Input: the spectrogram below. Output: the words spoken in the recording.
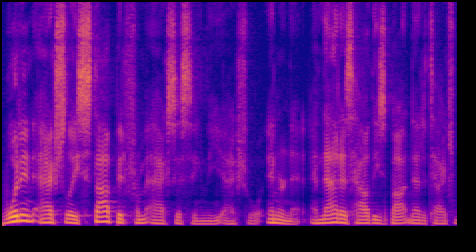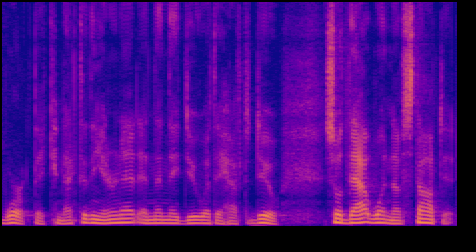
wouldn't actually stop it from accessing the actual internet. And that is how these botnet attacks work. They connect to the internet and then they do what they have to do. So that wouldn't have stopped it.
